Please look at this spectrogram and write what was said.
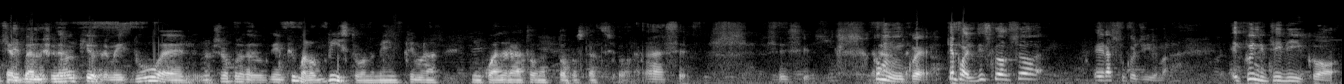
che bello ce l'ho anch'io i primi due non ce l'ho collegato con il GameCube ma l'ho visto quando mi prima inquadrato la tua postazione. Eh sì, sì, sì. Comunque, che poi il discorso era su Kojima. E quindi ti dico,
